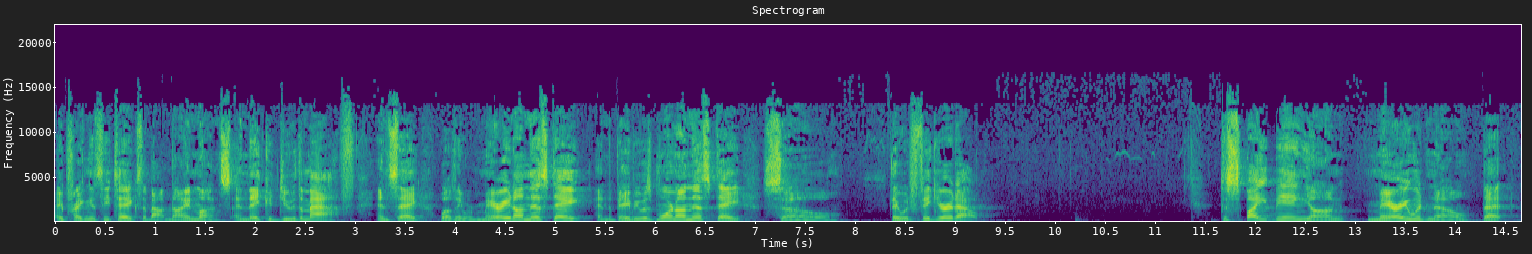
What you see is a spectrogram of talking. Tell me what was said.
a pregnancy takes about nine months, and they could do the math and say, well, they were married on this date, and the baby was born on this date, so they would figure it out. Despite being young, Mary would know that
